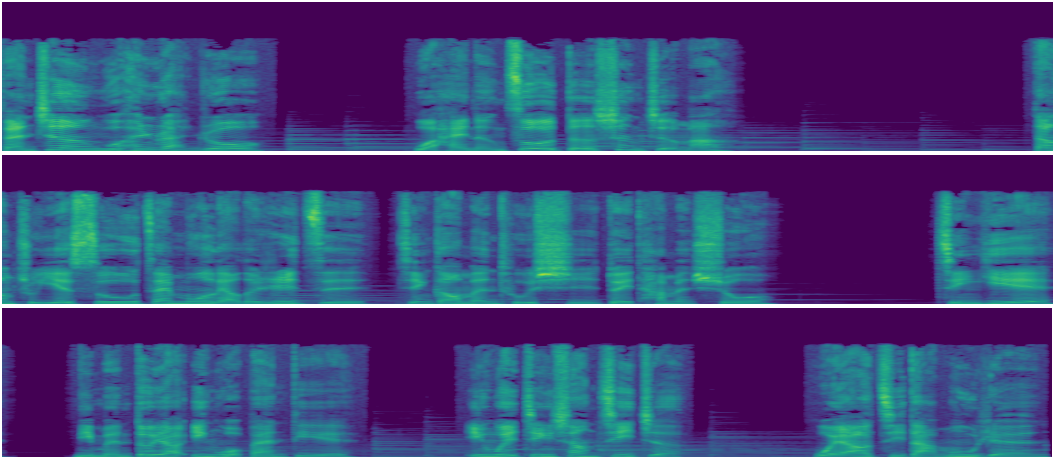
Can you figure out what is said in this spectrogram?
反正我很软弱，我还能做得胜者吗？”当主耶稣在末了的日子警告门徒时，对他们说：“今夜你们都要因我半跌，因为经上记着，我要击打牧人，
